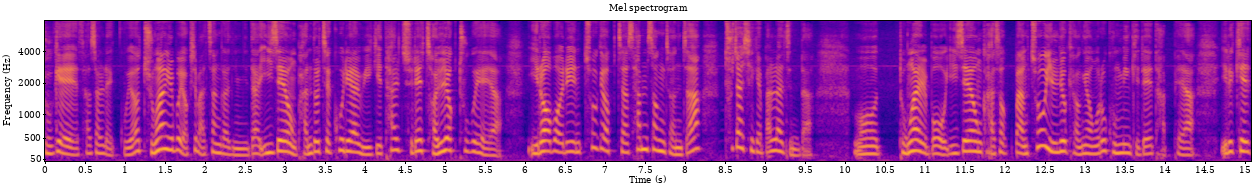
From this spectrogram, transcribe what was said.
두 개의 사설 냈고요. 중앙일보 역시 마찬가지입니다. 이재용 반도체 코리아 위기 탈출에 전력 투구해야 잃어버린 초격차 삼성전자 투자식에 빨라진다. 뭐 동아일보 이재용 가석방 초인류 경영으로 국민 기대에 답해야 이렇게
